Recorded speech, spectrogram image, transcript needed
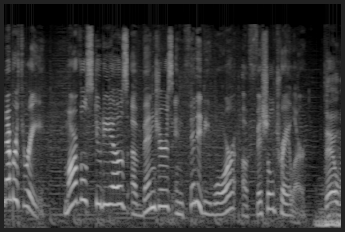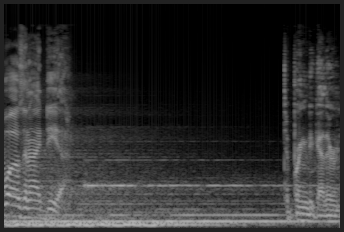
Number 3. Marvel Studios' Avengers Infinity War official trailer. There was an idea To bring together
